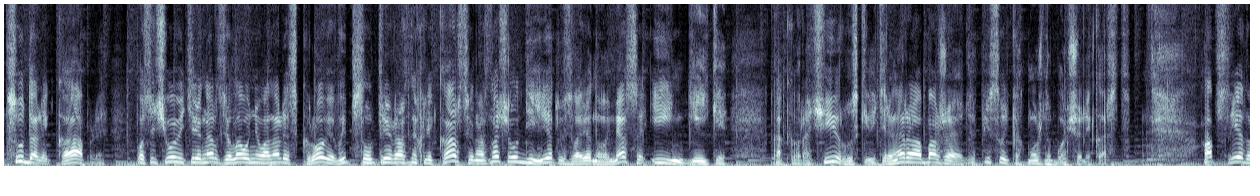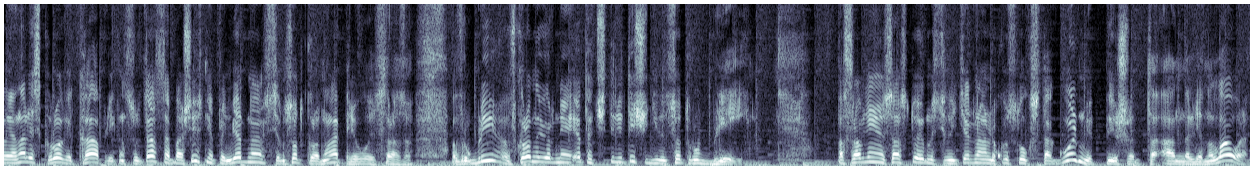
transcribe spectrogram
Псу дали капли, после чего ветеринар взяла у него анализ крови, выписала три разных лекарства и назначила диету из вареного мяса и индейки. Как и врачи, русские ветеринары обожают выписывать как можно больше лекарств. Обследование, анализ крови, капли и консультация обошлись мне примерно 700 крон. Она переводит сразу в рубли. В кроны, вернее, это 4900 рублей. По сравнению со стоимостью ветеринарных услуг в Стокгольме, пишет Анна Лена Лаура,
